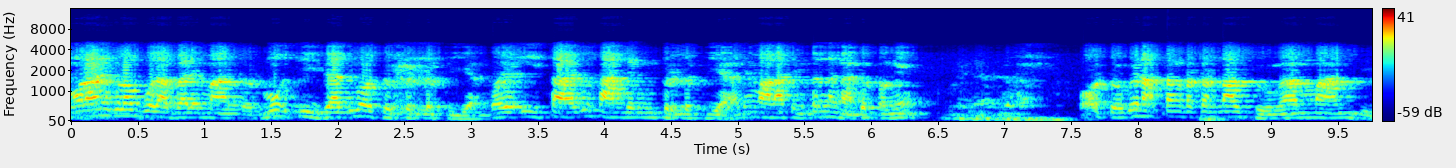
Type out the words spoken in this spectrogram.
Mulane kula bola-balik matur, mukjizat itu aja berlebihan. Kaya Isa itu saking berlebihan malah sing seneng nganggep pengen. Padha kowe nak tang terkenal donga mandi.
